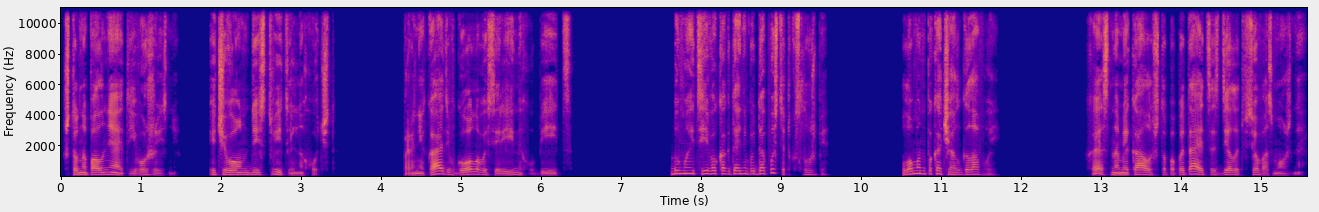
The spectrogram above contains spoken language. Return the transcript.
что наполняет его жизнью и чего он действительно хочет. Проникать в головы серийных убийц. Думаете, его когда-нибудь допустят к службе? Ломан покачал головой. Хэс намекал, что попытается сделать все возможное.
